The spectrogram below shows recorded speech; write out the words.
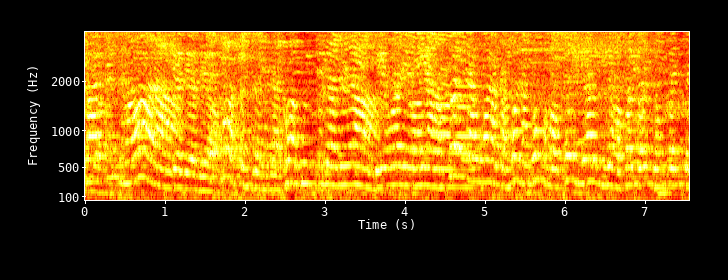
卡镜头啊啦。看，几支安尼啦。对啊对啊。所以讲，我若感觉人讲好可以啊，伊好可以我一同分享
